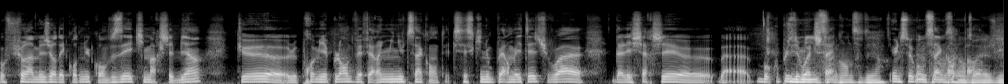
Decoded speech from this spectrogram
au fur et à mesure des contenus qu'on faisait qui marchaient bien, que le premier plan devait faire 1 minute 50 et que c'est ce qui nous permettait, tu vois, d'aller chercher bah, beaucoup plus de watch time. 50, c'est-à-dire. Une seconde 50, pardon. ouais, je me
